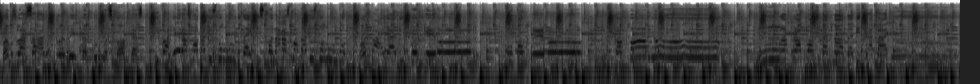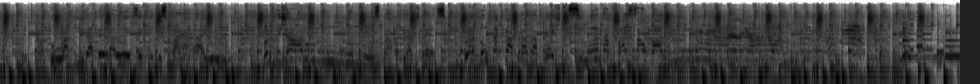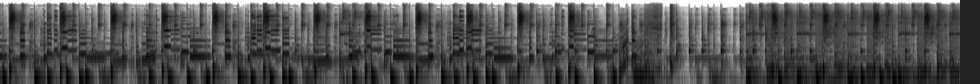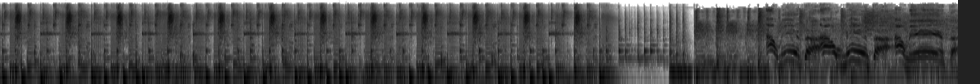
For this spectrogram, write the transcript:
Vamos laçar o planeta por umas cordas e varrer as maldades do mundo, véi. Espanar as maldades do mundo com paia de coqueiro. Com coqueiro, Totonho. Uma proposta nova de trabalho. Com a tua laser que dispara raio. Vamos deixar o mundo no spa pra tirar o estresse. Levanta a cabra da peste, se manda, vai salvar o mundo. Aumenta, aumenta.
